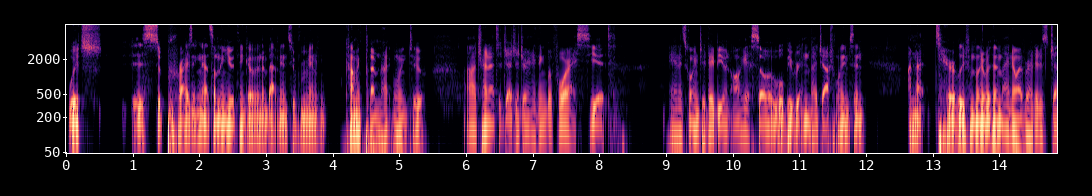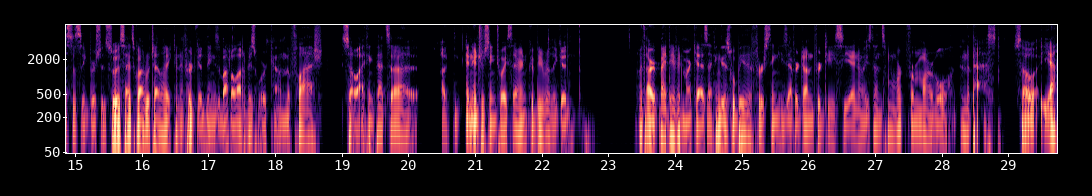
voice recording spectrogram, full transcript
which is surprising. Not something you would think of in a Batman Superman comic, but I'm not going to uh, try not to judge it or anything before I see it. And it's going to debut in August. So it will be written by Josh Williamson. I'm not terribly familiar with him. I know I've read his Justice League versus Suicide Squad, which I liked, and I've heard good things about a lot of his work on The Flash. So I think that's a, a an interesting choice there and could be really good. With art by David Marquez, I think this will be the first thing he's ever done for DC. I know he's done some work for Marvel in the past. So yeah,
